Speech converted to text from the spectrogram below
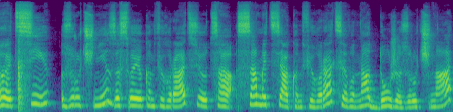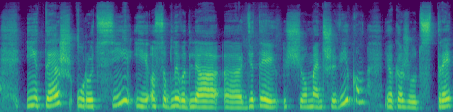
Е, ці зручні за своєю конфігурацією. Ця, саме ця конфігурація вона дуже зручна і теж у руці, і особливо для е, дітей, що менше віком, я кажу, з 3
